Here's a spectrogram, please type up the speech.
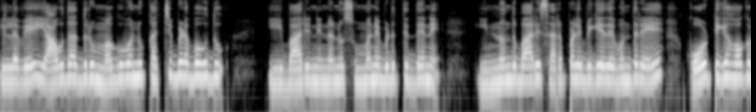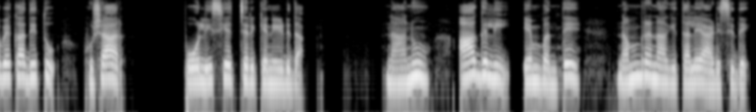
ಇಲ್ಲವೇ, ಯಾವುದಾದರೂ ಮಗುವನ್ನು ಕಚ್ಚಿಬಿಡಬಹುದು. ಈ ಬಾರಿ ನಿನ್ನನ್ನು ಸುಮ್ಮನೆ ಬಿಡುತ್ತಿದ್ದೇನೆ. ಇನ್ನೊಂದು ಬಾರಿ ಸರಪಳಿ ಬಿಗೆದೆ ಬಂದರೆ ಕೋರ್ಟಿಗೆ ಹೋಗಬೇಕಾದೀತು. ಹುಷಾರ್. ಪೊಲೀಸ್ ಎಚ್ಚರಿಕೆ ನೀಡಿದ. ನಾನು ಆಗಲಿ ಎಂಬಂತೆ ನಮ್ರನಾಗಿ ತಲೆ ಆಡಿಸಿದೆ.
